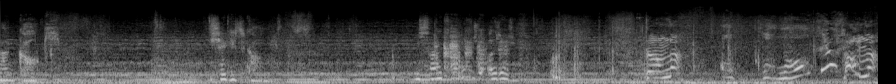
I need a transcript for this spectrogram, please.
Ben kalkayım. İşe geç kalmayayım. Müsait olunca ararım. Damla! Allah ne yapıyorsun? Damla!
